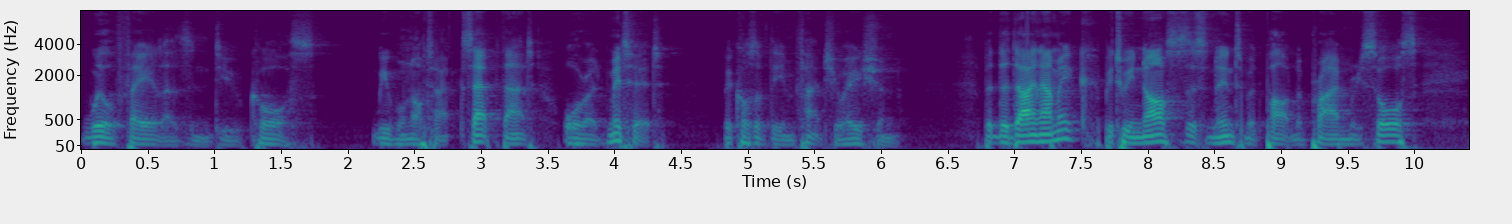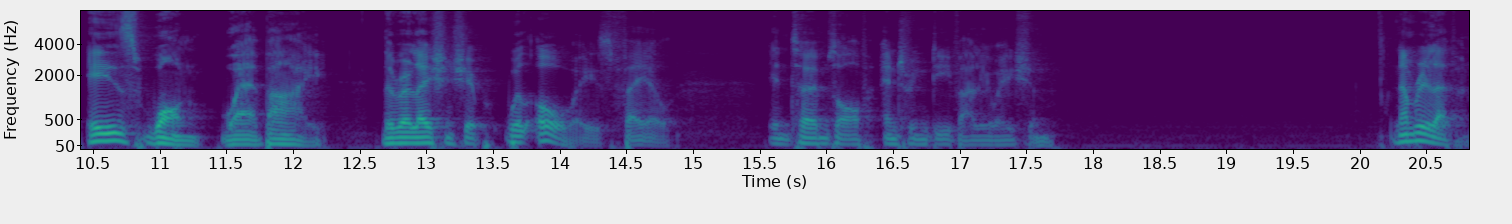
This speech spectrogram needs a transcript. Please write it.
will fail us in due course. We will not accept that or admit it because of the infatuation. But the dynamic between narcissist and intimate partner primary source is one whereby the relationship will always fail in terms of entering devaluation. Number 11.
